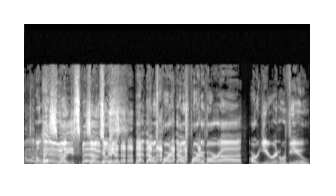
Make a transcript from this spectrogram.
holy, Holy smokes. So so his that that was part that was part of our uh our year in review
